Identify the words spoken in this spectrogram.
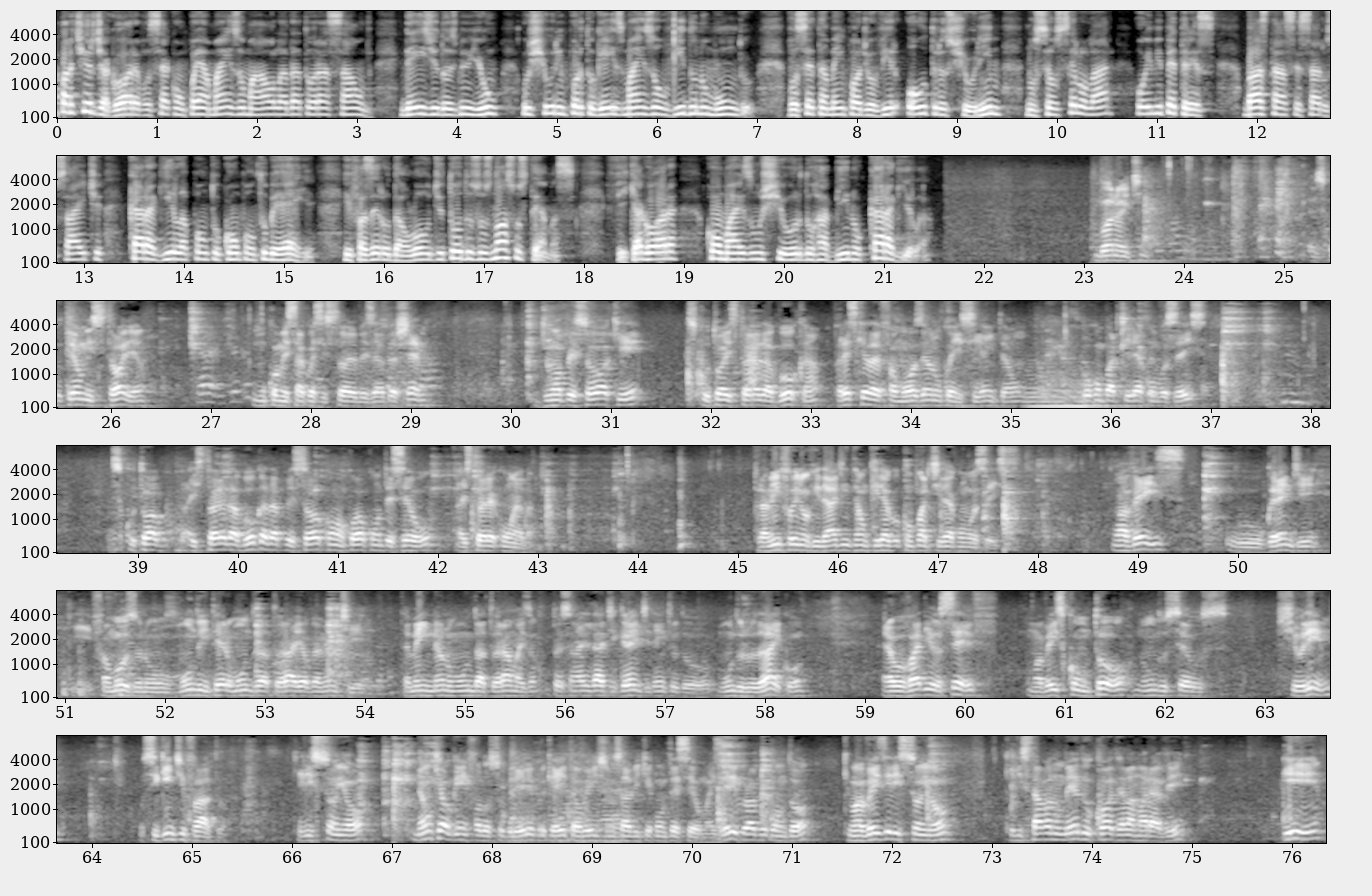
A partir de agora, você acompanha mais uma aula da Torá Sound. Desde 2001, o shiur em português mais ouvido no mundo. Você também pode ouvir outros shiurim no seu celular ou MP3. Basta acessar o site caraguila.com.br e fazer o download de todos os nossos temas. Fique agora com mais um shiur do Rabino Caraguila. Boa noite. Eu escutei uma história. Vamos começar com essa história, Bezerra Hashem de uma pessoa que escutou a história da boca. Parece que ela é famosa, eu não conhecia, então vou compartilhar com vocês. Escutou a, história da boca da pessoa com a qual aconteceu a história com ela. Para mim foi novidade, então queria compartilhar com vocês. Uma vez, o grande e famoso no mundo inteiro, o mundo da Torá, e obviamente também não no mundo da Torá, mas uma personalidade grande dentro do mundo judaico, Rav Ovadia Yosef uma vez contou num dos seus shiurim o seguinte fato, que ele sonhou, não que alguém falou sobre ele, porque aí talvez a gente não sabe o que aconteceu, mas ele próprio contou que uma vez ele sonhou que ele estava no meio do Kotel Maravi e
